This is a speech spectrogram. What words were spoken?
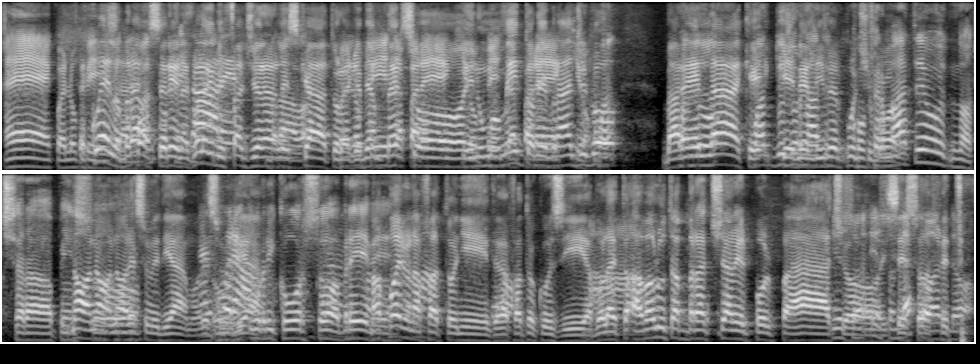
eh, quello pesa. È quello, brava Serena, quello che mi fa girare brava. le scatole, quello che abbiamo perso in un momento nevralgico Barella quando, che, che nel Liverpool confermate o no? Ci sarà penso no no no adesso vediamo, adesso un, vediamo. un ricorso a breve. Ma poi non ha fatto niente l'ha fatto così ha, voluto, ha voluto abbracciare il polpaccio io sono, d'accordo,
